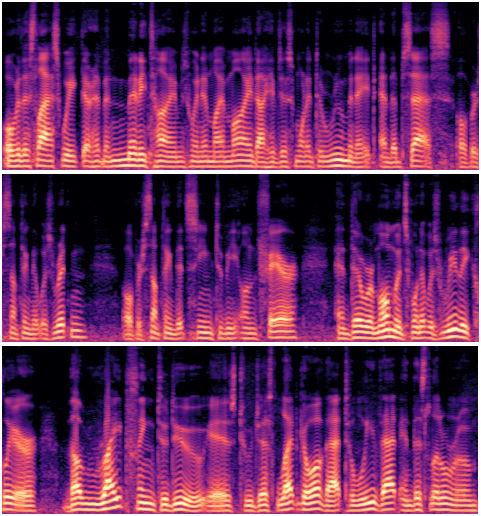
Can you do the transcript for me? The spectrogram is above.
over this last week, there have been many times when in my mind I have just wanted to ruminate and obsess over something that was written, over something that seemed to be unfair. And there were moments when it was really clear the right thing to do is to just let go of that, to leave that in this little room,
